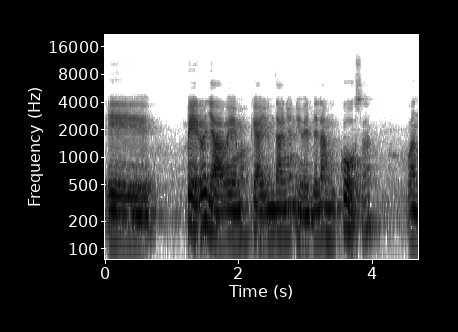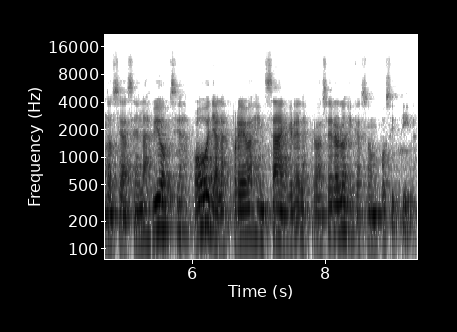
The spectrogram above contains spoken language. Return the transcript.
eh, pero ya vemos que hay un daño a nivel de la mucosa cuando se hacen las biopsias o ya las pruebas en sangre, las pruebas serológicas son positivas.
